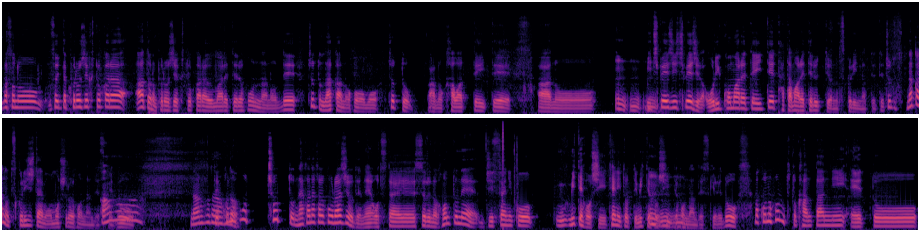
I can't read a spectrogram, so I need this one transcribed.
まあ、そのそういったプロジェクトからアートのプロジェクトから生まれてる本なのでちょっと中の方もちょっとあの変わっていて、あの1ページ1ページが織り込まれていて畳まれてるっていうような作りになっててちょっと中の作り自体も面白い本なんですけあど。ーなるほどなるほど。でこの本ちょっとなかなかこうラジオでねお伝えするのが本当ね実際にこう見てほしい手に取って見てほしいって本なんですけれど、まあ、この本ちょっと簡単にえっ、と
